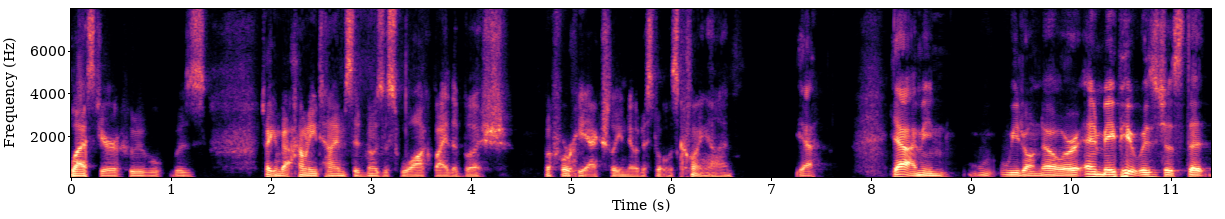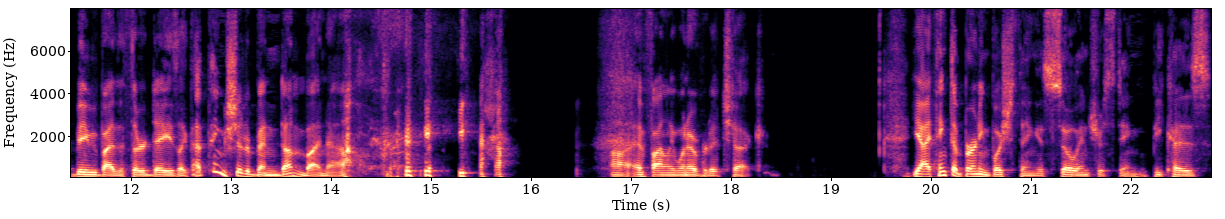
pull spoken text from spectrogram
last year who was talking about how many times did moses walk by the bush before he actually noticed what was going on. Yeah. Yeah i mean we don't know or and maybe it was just that maybe by the third day he's like that thing should have been done by now. Yeah. Uh, and finally went over to check yeah i think the burning bush thing is so interesting because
